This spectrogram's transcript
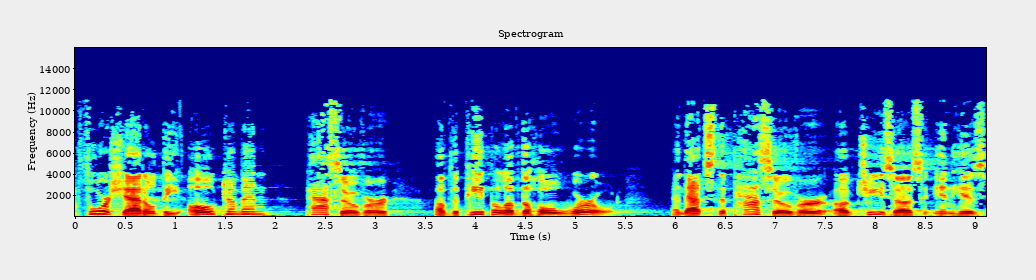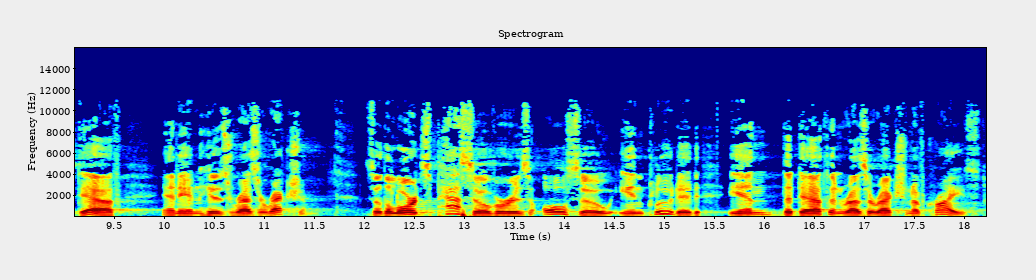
foreshadowed the ultimate Passover of the people of the whole world. And that's the Passover of Jesus in his death and in his resurrection. So the Lord's Passover is also included in the death and resurrection of Christ.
